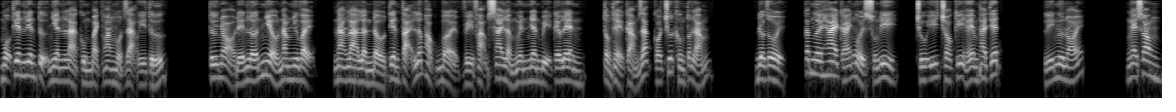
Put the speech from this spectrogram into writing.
mộ thiên liên tự nhiên là cùng Bạch Hoang một dạng ý tứ. Từ nhỏ đến lớn nhiều năm như vậy, nàng là lần đầu tiên tại lớp học bởi vì phạm sai lầm nguyên nhân bị kêu lên, tổng thể cảm giác có chút không tốt lắm. Được rồi, các ngươi hai cái ngồi xuống đi, chú ý cho kỹ êm thai tiết. Lý Ngư nói. Nghe xong,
